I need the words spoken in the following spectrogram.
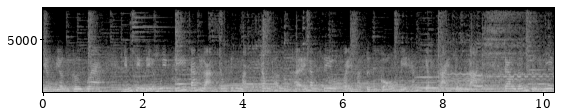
Dần dần trôi qua những thiên địa nguyên khí tán loạn trong kinh mạch, trong thân thể lâm tiêu. Vậy mà từng cổ bị hắn chậm rãi tụ lại, đau đớn tự nhiên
